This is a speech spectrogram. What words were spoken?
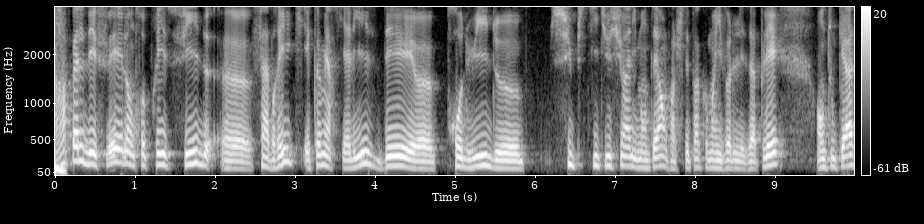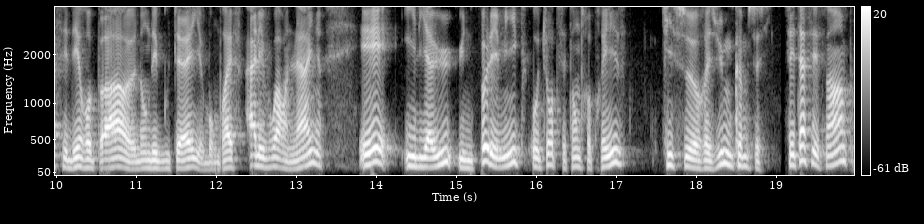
Rappel des faits, l'entreprise Feed euh, fabrique et commercialise des euh, produits de substitution alimentaire, enfin je ne sais pas comment ils veulent les appeler. En tout cas, c'est des repas euh, dans des bouteilles. Bon bref, allez voir online. Et il y a eu une polémique autour de cette entreprise qui se résume comme ceci. C'est assez simple.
